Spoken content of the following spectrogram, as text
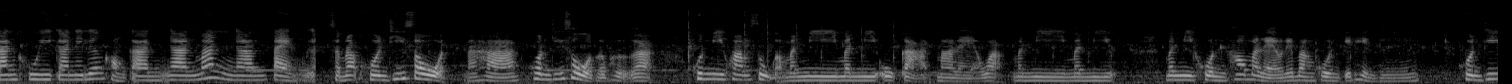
การคุยกันในเรื่องของการงานมั่นงานแต่งสำหรับคนที่โสดนะคะ คนที่โสดเผลอๆอะคุณมีความสุขอะมันมีมันมีโอกาสมาแล้วอะมันมีมันมีมันมีคนเข้ามาแล้วในบางคนเก็เห็นถึงคนที่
